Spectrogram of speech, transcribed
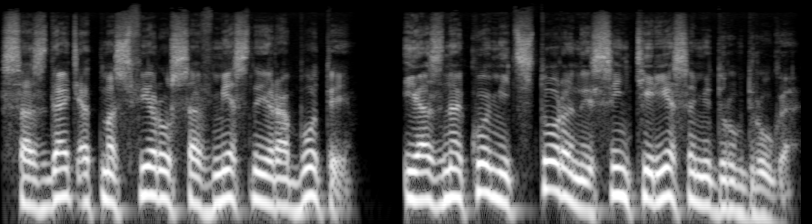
создать атмосферу совместной работы и ознакомить стороны с интересами друг друга.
